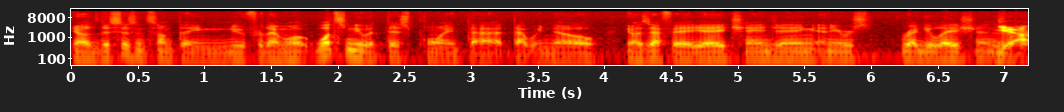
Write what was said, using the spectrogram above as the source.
you know this isn't something new for them. What's new at this point that that we know? You know, is FAA changing any res- regulations? Yeah,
